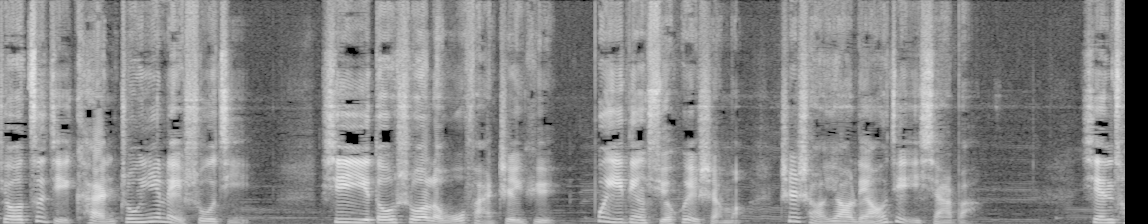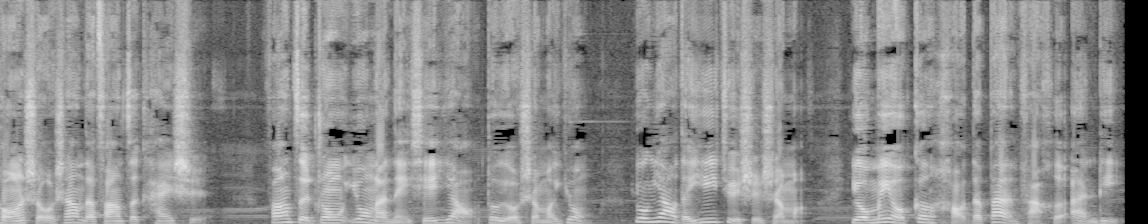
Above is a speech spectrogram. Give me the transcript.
就自己看中医类书籍。西医都说了无法治愈。不一定学会什么，至少要了解一下吧。先从手上的方子开始，方子中用了哪些药，都有什么用？用药的依据是什么？有没有更好的办法和案例？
